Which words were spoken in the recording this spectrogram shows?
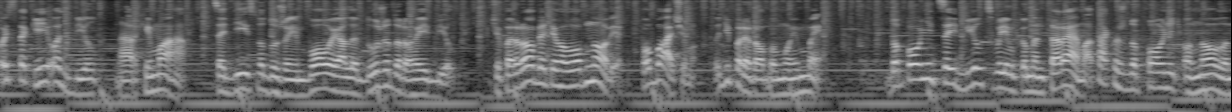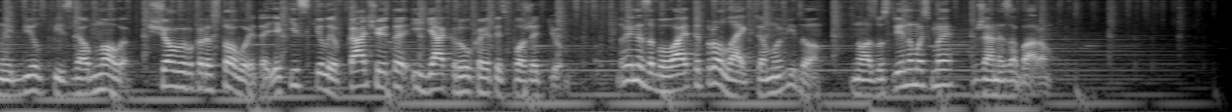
Ось такий ось білд на архімага. Це дійсно дуже імбовий, але дуже дорогий білд. Чи перероблять його в обнові? Побачимо, тоді переробимо і ми. Доповніть цей білд своїм коментарем, а також доповніть оновлений білд після обнови. Що ви використовуєте, які скіли вкачуєте і як рухаєтесь по життю. Ну і не забувайте про лайк цьому відео. Ну а зустрінемось ми вже незабаром.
